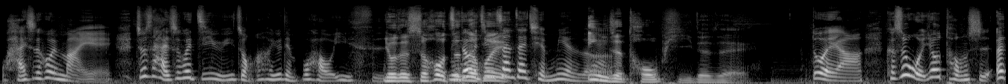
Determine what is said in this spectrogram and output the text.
我还是会买，哎，就是还是会基于一种啊，有点不好意思。有的时候真的会，你都已经站在前面了，硬着头皮，对不对？对啊。可是我又同时，哎，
